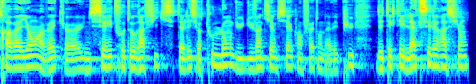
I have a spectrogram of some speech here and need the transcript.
travaillant avec euh, une série de photographies qui s'étalait sur tout le long du XXe siècle. En fait, on avait pu détecter l'accélération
